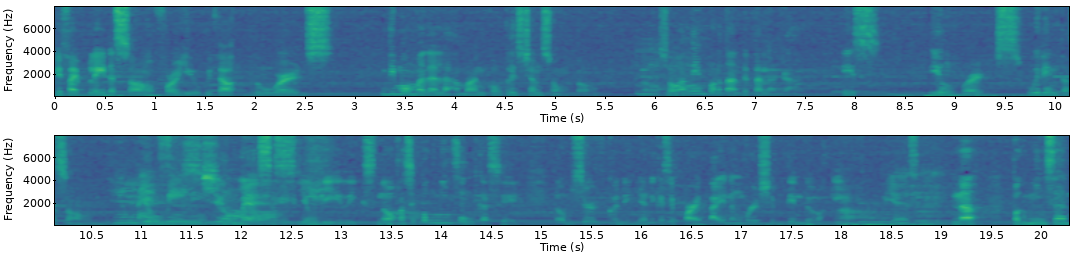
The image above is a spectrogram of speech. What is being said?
If I play the song for you without the words, hindi mo malalaman kung Christian song to. No? So, ang importante talaga is yung words within the song. Yung Yung message. Yung message. yung lyrics, no? Kasi pag minsan kasi, na-observe ko din yan, eh, kasi part tayo ng worship team, di ba? Ah. yes. Na, pag minsan,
